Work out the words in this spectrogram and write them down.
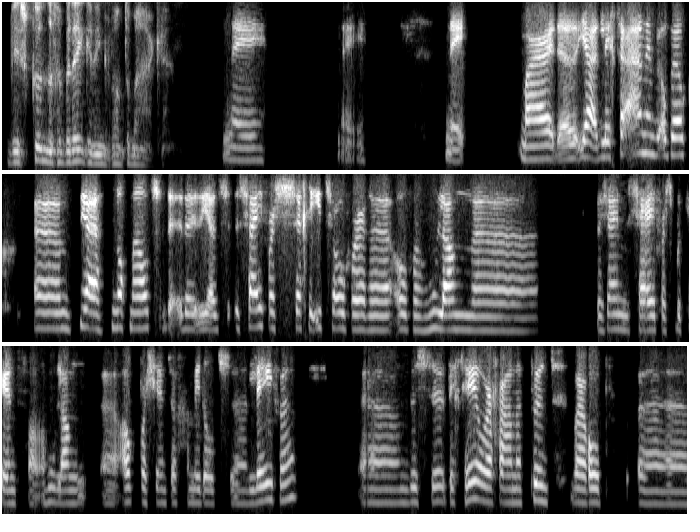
wiskundige berekening van te maken? Nee, nee, nee. Maar de, ja, het ligt eraan op welk. Um, ja, nogmaals, de, de, ja, cijfers zeggen iets over, uh, over hoe lang. Uh, er zijn cijfers bekend van hoe lang uh, elk patiënten gemiddeld leven. Um, dus uh, het ligt heel erg aan het punt waarop uh,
